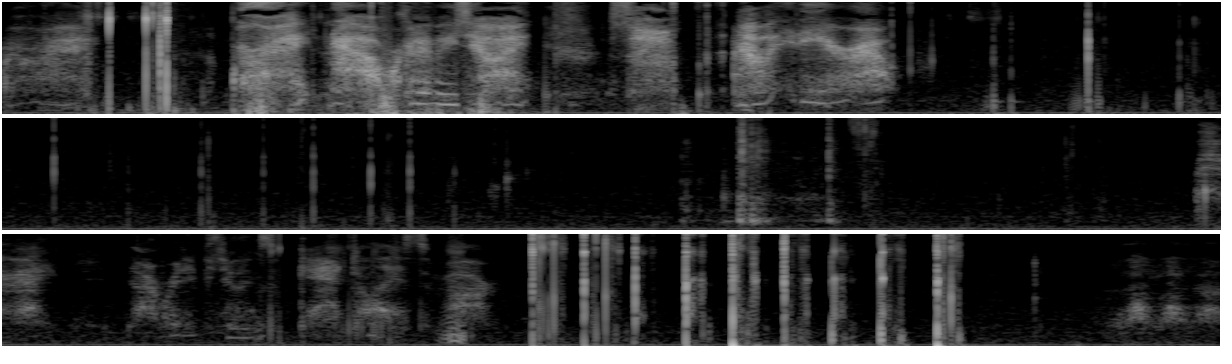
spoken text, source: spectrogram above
Alright. Alright, now we're gonna be doing some LED hero. Alright, now we're gonna be doing some candle ASMR. La, la, la.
